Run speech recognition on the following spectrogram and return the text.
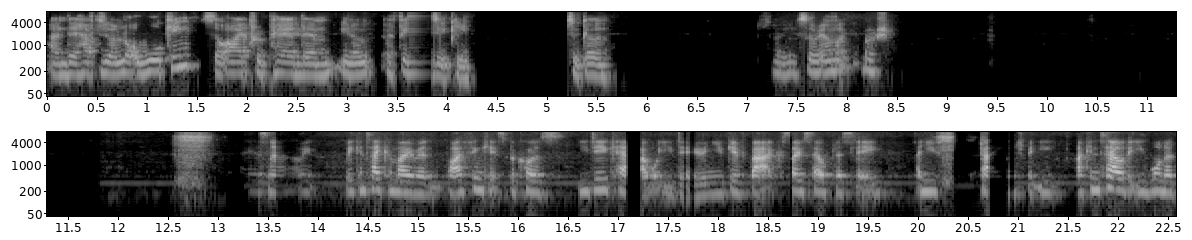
and they have to do a lot of walking. So I prepared them, you know, physically to go. Sorry, sorry, I'm emotional. I mean, we can take a moment, but I think it's because you do care about what you do and you give back so selflessly and you change, but you I can tell that you want to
